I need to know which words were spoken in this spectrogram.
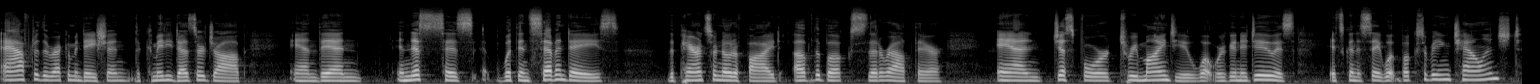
after the recommendation, the committee does their job, and then, and this says within seven days, the parents are notified of the books that are out there. And just for, to remind you, what we're going to do is, it's going to say what books are being challenged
